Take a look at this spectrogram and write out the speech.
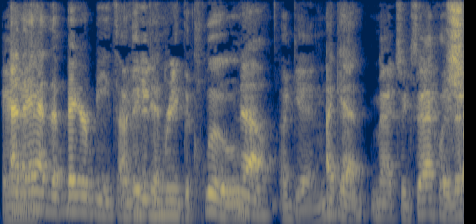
And, And- they had the bigger beads on. and they didn't did. read the clue No. again Again. match exactly That-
